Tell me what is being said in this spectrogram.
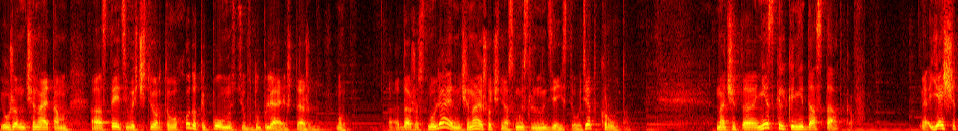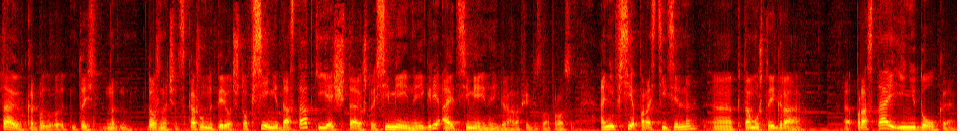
И уже начиная там а, с третьего, с четвертого хода ты полностью вдупляешь даже, ну, даже с нуля и начинаешь очень осмысленно действовать. Это круто. Значит, э, несколько недостатков – я считаю, как бы, то есть, тоже, значит, скажу наперед, что все недостатки, я считаю, что семейной игре, а это семейная игра вообще без вопросов, они все простительны, э, потому что игра э, простая и недолгая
